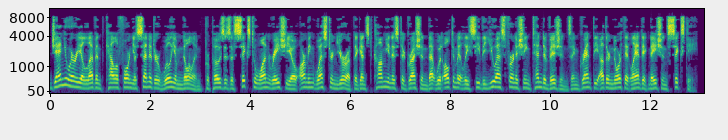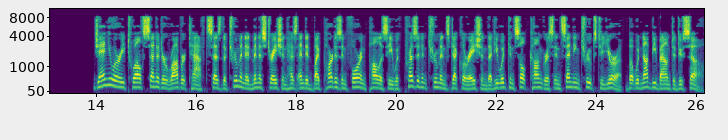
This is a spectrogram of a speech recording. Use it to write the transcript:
January 11 – California Senator William Knowland proposes a 6 to 1 ratio arming Western Europe against communist aggression that would ultimately see the U.S. furnishing 10 divisions and grant the other North Atlantic nations 60. January 12 – Senator Robert Taft says the Truman administration has ended bipartisan foreign policy with President Truman's declaration that he would consult Congress in sending troops to Europe but would not be bound to do so.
